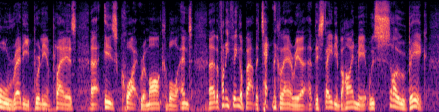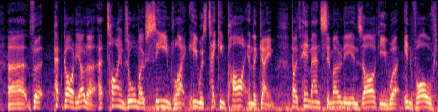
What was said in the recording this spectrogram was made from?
already brilliant players uh, is quite remarkable. And uh, the funny thing about the technical area at this stadium behind me, it was so big uh, that Pep Guardiola at times almost seemed like he was taking part in the game. Both him and Simone Inzaghi were involved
